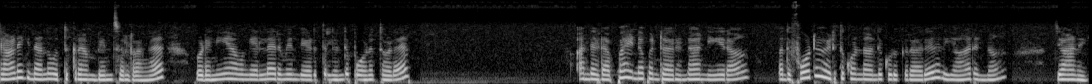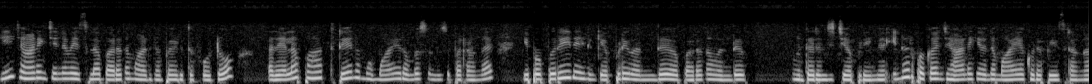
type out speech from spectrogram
ஜானகி தானே ஒத்துக்கிறேன் அப்படின்னு சொல்கிறாங்க உடனே அவங்க எல்லாருமே இந்த இடத்துலேருந்து போனதோட அந்த டப்பா என்ன பண்ணுறாருன்னா நேராக அந்த ஃபோட்டோ எடுத்து கொண்டாந்து கொடுக்குறாரு. அது யாருன்னா ஜானகி ஜானகி சின்ன வயசில் பரதம் ஆடினப்போ எடுத்த ஃபோட்டோ அதையெல்லாம் பார்த்துட்டு நம்ம மாயை ரொம்ப சந்தோஷப்படுறாங்க. இப்போ புரியுது எனக்கு எப்படி வந்து பரதம் வந்து தெரிஞ்சிச்சு அப்படின்னு. இன்னொரு பக்கம் ஜானகி வந்து மாயா கூட பேசுகிறாங்க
